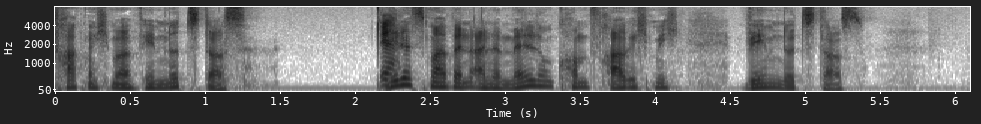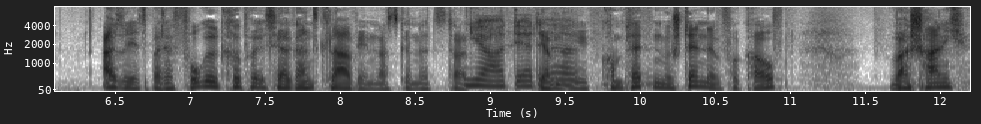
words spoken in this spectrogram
frage mich immer, wem nützt das? Ja. Jedes Mal, wenn eine Meldung kommt, frage ich mich, wem nützt das? Also jetzt bei der Vogelgrippe ist ja ganz klar, wem das genützt hat. Ja, der, der. Die haben die kompletten Bestände verkauft. Wahrscheinlich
